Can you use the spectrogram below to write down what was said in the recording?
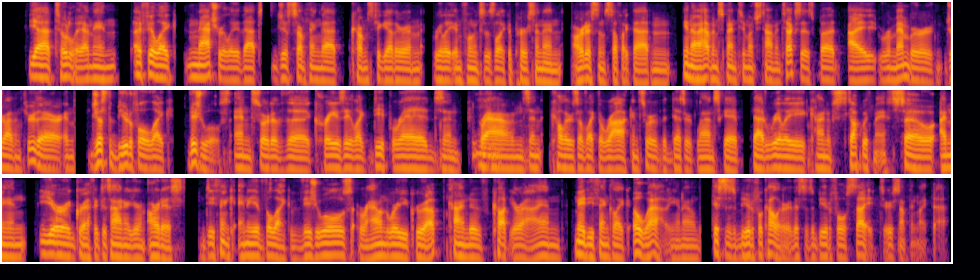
Yeah, totally. I mean, I feel like naturally that's just something that comes together and really influences like a person and artists and stuff like that. And, you know, I haven't spent too much time in Texas, but I remember driving through there and just the beautiful like visuals and sort of the crazy like deep reds and mm-hmm. browns and colors of like the rock and sort of the desert landscape that really kind of stuck with me. So, I mean, you're a graphic designer, you're an artist do you think any of the like visuals around where you grew up kind of caught your eye and made you think like oh wow you know this is a beautiful color this is a beautiful sight or something like that?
